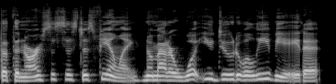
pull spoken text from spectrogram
that the narcissist is feeling, no matter what you do to alleviate it,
